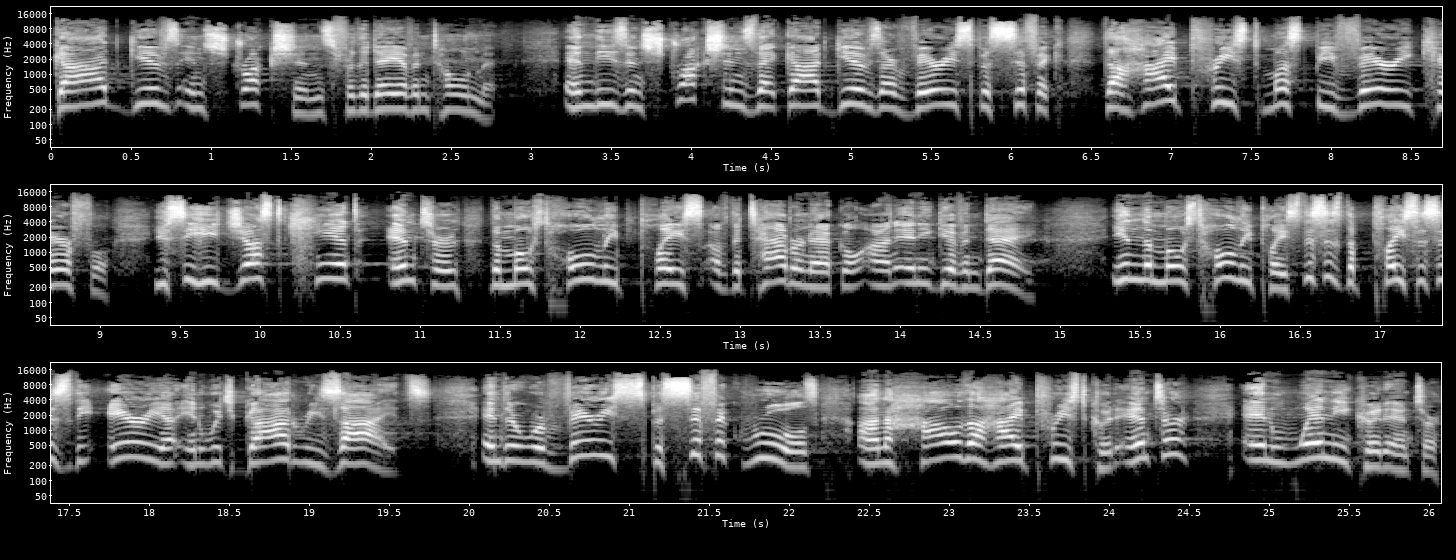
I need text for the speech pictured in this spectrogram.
God gives instructions for the Day of Atonement. And these instructions that God gives are very specific. The high priest must be very careful. You see, he just can't enter the most holy place of the tabernacle on any given day in the most holy place. This is the place, this is the area in which God resides. And there were very specific rules on how the high priest could enter and when he could enter.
